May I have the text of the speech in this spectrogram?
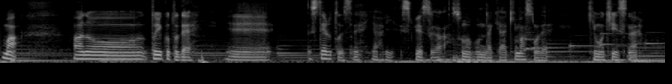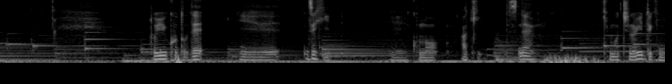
まああのー、ということで、えー、捨てるとですねやはりスペースがその分だけ空きますので気持ちいいですね。ということで、えー、ぜひ、えー、この秋ですね気持ちのいい時に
